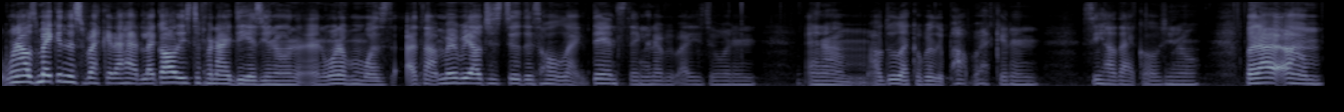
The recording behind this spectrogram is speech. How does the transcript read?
when I was making this record, I had like all these different ideas, you know, and, and one of them was I thought maybe I'll just do this whole like dance thing that everybody's doing, and and um I'll do like a really pop record and see how that goes, you know. But I um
